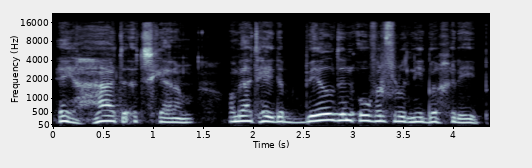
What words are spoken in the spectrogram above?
hij haatte het scherm omdat hij de beeldenovervloed niet begreep.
